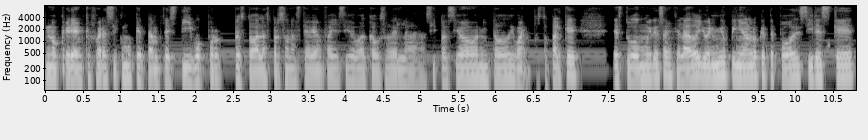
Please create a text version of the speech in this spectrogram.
no querían que fuera así como que tan festivo por pues todas las personas que habían fallecido a causa de la situación y todo. Y bueno, pues total que estuvo muy desangelado. Yo en mi opinión lo que te puedo decir es que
